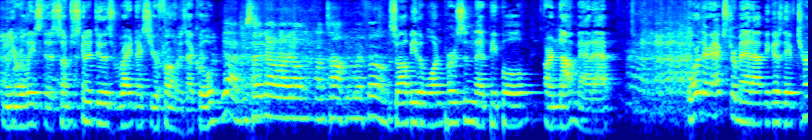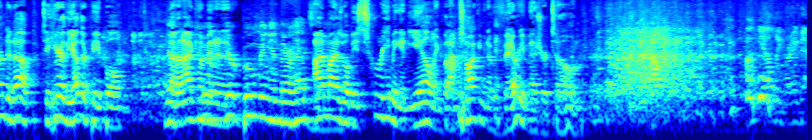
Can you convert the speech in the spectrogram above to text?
when you release this. So I'm just going to do this right next to your phone. Is that cool? yeah, just hang out right on, on top of my phone. So I'll be the one person that people are not mad at, or they're extra mad at because they've turned it up to hear the other people. Yeah, and then I come you're, in and you're booming in their heads. I now. might as well be screaming and yelling, but I'm talking in a very measured tone. I'm yelling right now.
